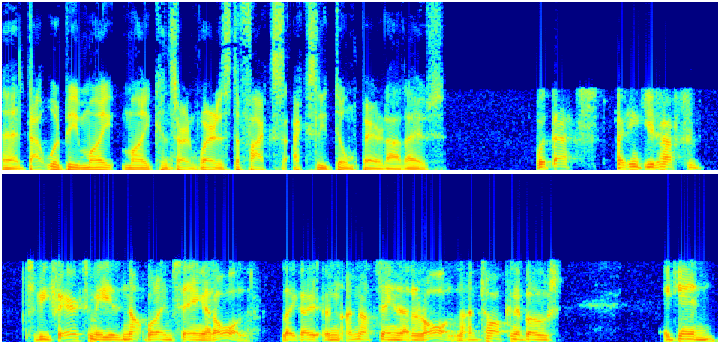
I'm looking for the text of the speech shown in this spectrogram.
Uh, that would be my my concern. Whereas the facts actually don't bear that out. But that's, I think you'd have to, to be fair to me, is not what I'm saying at all. Like I, I'm not saying that at all. I'm talking about again,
